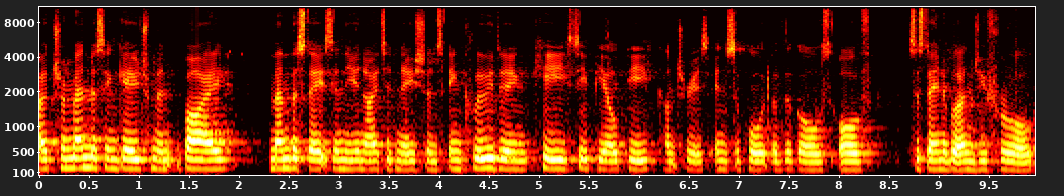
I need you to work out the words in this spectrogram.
a tremendous engagement by member states in the United Nations, including key CPLP countries in support of the goals of sustainable energy for all.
